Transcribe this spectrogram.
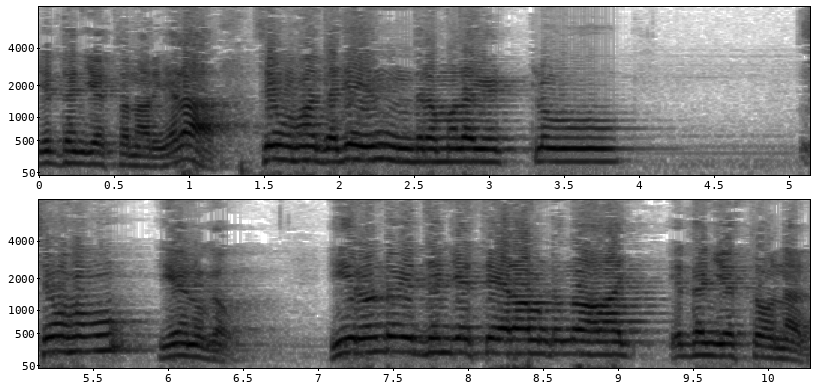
యుద్ధం చేస్తున్నారు. ఎలా? సింహ గజేంద్రముల ఎట్లు. సింహము ఏనుగవు ఈ రెండు యుద్ధం చేస్తే ఎలా ఉంటుందో అలా యుద్ధం చేస్తూ ఉన్నారు.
